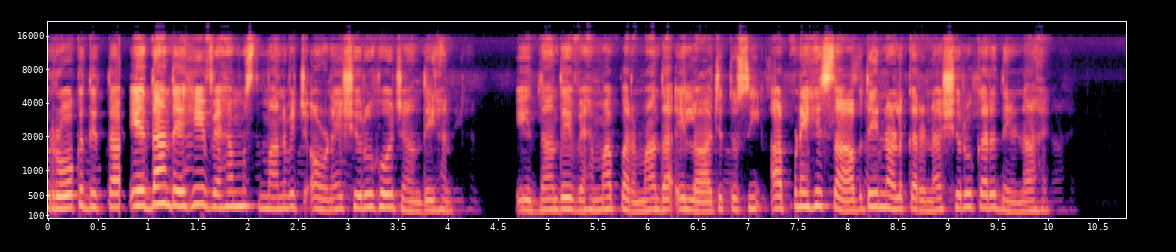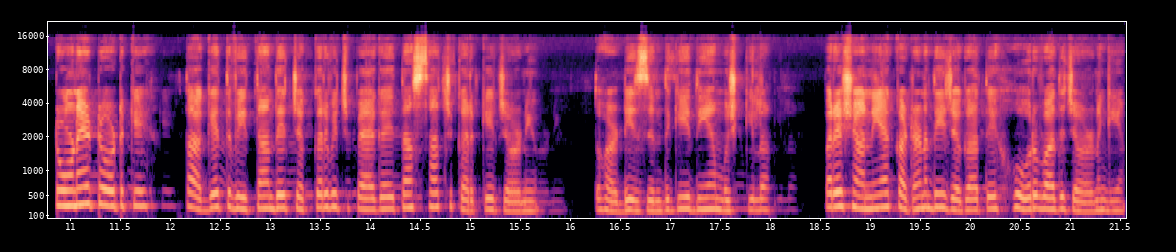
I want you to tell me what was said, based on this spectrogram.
ਰੋਕ ਦਿੱਤਾ। ਇਦਾਂ ਦੇ ਹੀ ਵਹਿਮ ਮਨ ਵਿੱਚ ਆਉਣੇ ਸ਼ੁਰੂ ਹੋ ਜਾਂਦੇ ਹਨ। ਇਦਾਂ ਦੇ ਵਹਿਮਾਂ ਭਰਮਾਂ ਦਾ ਇਲਾਜ ਤੁਸੀਂ ਆਪਣੇ ਹਿਸਾਬ ਦੇ ਨਾਲ ਕਰਨਾ ਸ਼ੁਰੂ ਕਰ ਦੇਣਾ ਹੈ। ਟੋਣੇ ਟੋਟ ਕੇ ਧਾਗੇ ਤਵੀਤਾਂ ਦੇ ਚੱਕਰ ਵਿੱਚ ਪੈ ਗਏ ਤਾਂ ਸੱਚ ਕਰਕੇ ਜਾਣਿਓ, ਤੁਹਾਡੀ ਜ਼ਿੰਦਗੀ ਦੀਆਂ ਮੁਸ਼ਕਿਲਾਂ ਪਰੇਸ਼ਾਨੀਆਂ ਘਟਣ ਦੀ ਜਗ੍ਹਾ ਤੇ ਹੋਰ ਵੱਧ ਜਾਣਗੀਆਂ,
